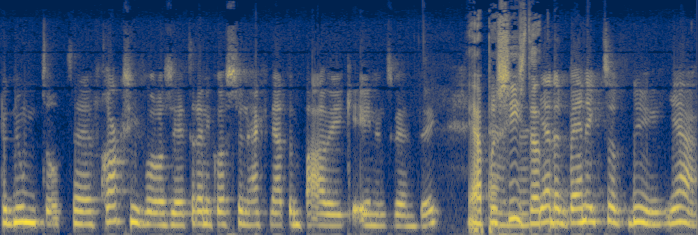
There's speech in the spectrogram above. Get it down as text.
benoemd tot fractievoorzitter. En ik was toen echt net een paar weken 21. Ja, precies. En, dat, ja, dat ben ik tot nu, ja.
